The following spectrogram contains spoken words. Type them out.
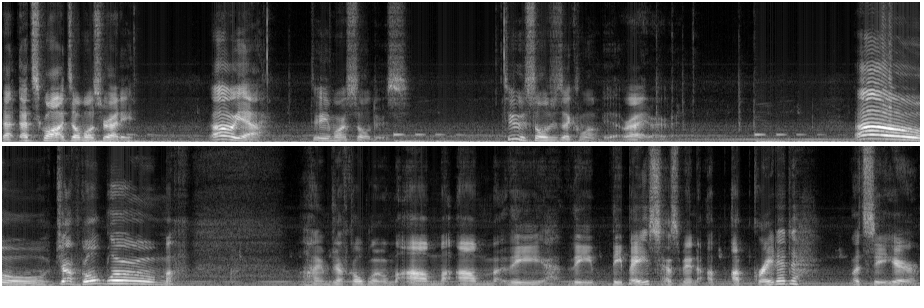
That, that squad's almost ready. Oh, yeah. Three more soldiers. Two soldiers at Columbia. Right, right, right. Oh, Jeff Goldblum. I'm Jeff Goldblum. Um, um, the the the base has been up upgraded. Let's see here.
